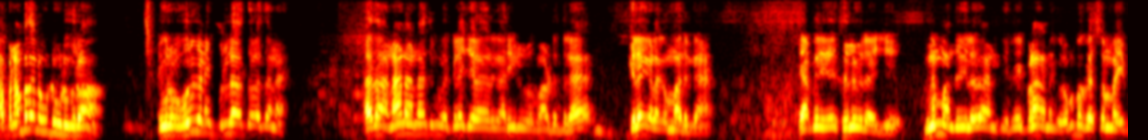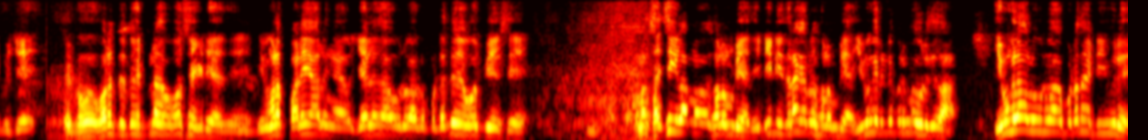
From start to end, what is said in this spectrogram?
அப்ப நம்ம தானே விட்டு கொடுக்குறோம்? இவங்களோட ஒருங்கிணைப்பு இல்லாததால தானே. அதான் நான் அதிமுக கிளை செயலாளர் அரியலூர் மாவட்டத்துல கிளை கழகமா இருக்கேன். என் பேர். செல்வராஜ். இன்னமும் அந்த இதுல தான் எனக்கு இப்பெல்லாம் எனக்கு ரொம்ப கஷ்டமாயி போச்சு இப்போ உரத்தை கட்டினா ஓசை கிடையாது. இவங்களாம் பழைய ஆளுங்க. ஒரு ஜெயலலிதா உருவாக்கப்பட்டது ஓபிஎஸ். நம்ம சசிகலா அம்மாவை சொல்ல முடியாது. டிடி தினகரன் சொல்ல முடியாது. இவங்க ரெண்டு பேருமே ஒரு இதுதான் இவங்களால உருவாக்கப்பட்டதான் இவரு.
